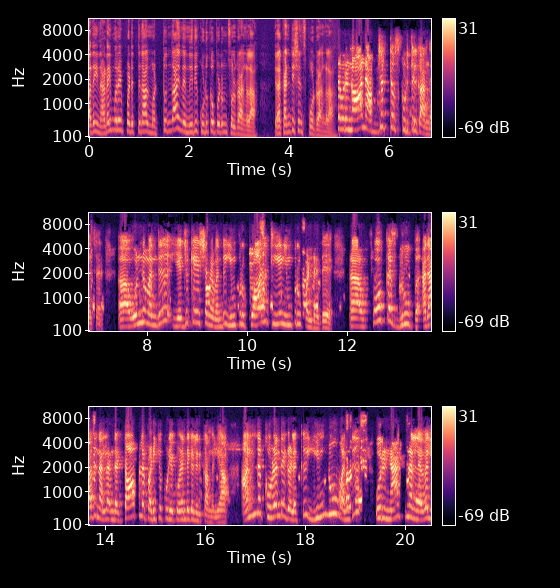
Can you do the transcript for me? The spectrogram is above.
அதை நடைமுறைப்படுத்தினால் மட்டும்தான் இந்த நிதி கொடுக்கப்படும் சொல்கிறாங்களா ஏதாவது கண்டிஷன்ஸ் போடுறாங்களா? ஒரு நாலு அப்ஜெக்டிவ்ஸ் கொடுத்திருக்காங்க சார் ஒன்னு வந்து எஜுகேஷனை வந்து இம்ப்ரூவ் குவாலிட்டியை இம்ப்ரூவ் பண்றது. ஃபோக்கஸ் குரூப் அதாவது நல்ல அந்த டாப்ல படிக்கக்கூடிய குழந்தைகள் இருக்காங்க இல்லையா? அந்த குழந்தைகளுக்கு இன்னும் வந்து ஒரு நேஷனல் லெவல்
